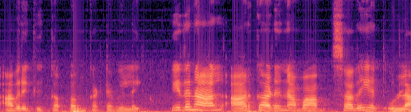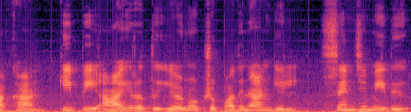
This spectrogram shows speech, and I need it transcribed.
அவருக்கு கப்பம் கட்டவில்லை. இதனால் ஆற்காடு நவாப் சதயத் உல்லா கான் கிபி ஆயிரத்து எழுநூற்று பதினான்கில் செஞ்சி மீது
